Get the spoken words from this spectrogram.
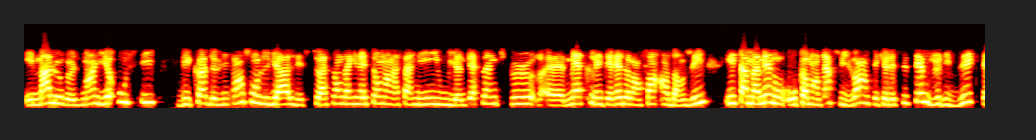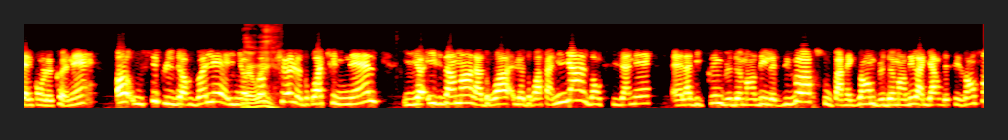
et malheureusement, il y a aussi des cas de violence conjugale, des situations d'agression dans la famille où il y a une personne qui peut euh, mettre l'intérêt de l'enfant en danger. Et ça m'amène au, au commentaire suivant, c'est que le système juridique tel qu'on le connaît a aussi plusieurs volets. Il n'y a Ben pas oui. que le droit criminel, il y a évidemment la droit, le droit familial. Donc, si jamais la victime veut demander le divorce ou, par exemple, veut demander la garde de ses enfants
